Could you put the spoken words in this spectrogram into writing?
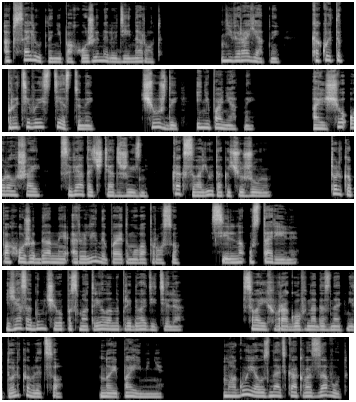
абсолютно не похожий на людей народ. Невероятный, какой-то противоестественный, чуждый и непонятный. А еще Оралшай свято чтят жизнь, как свою, так и чужую. Только, похоже, данные Арелины по этому вопросу сильно устарели. Я задумчиво посмотрела на предводителя. Своих врагов надо знать не только в лицо, но и по имени. «Могу я узнать, как вас зовут?»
